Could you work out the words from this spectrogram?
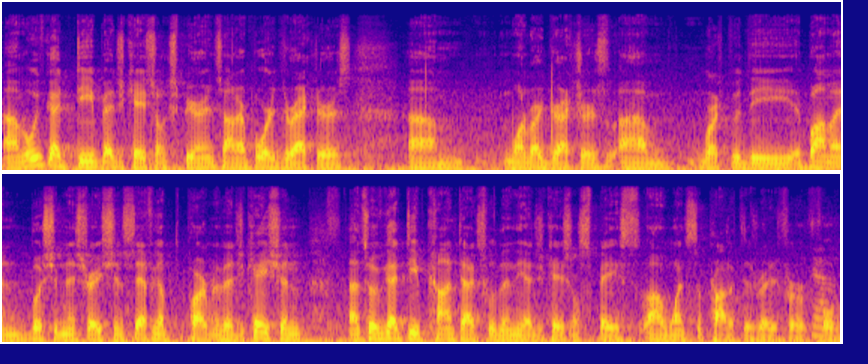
Um, but we've got deep educational experience on our board of directors. Um, one of our directors um, worked with the Obama and Bush administration, staffing up the Department of Education. And so we've got deep contacts within the educational space uh, once the product is ready for yeah. full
